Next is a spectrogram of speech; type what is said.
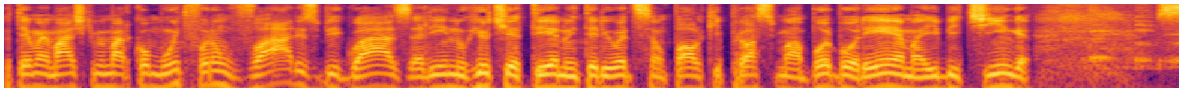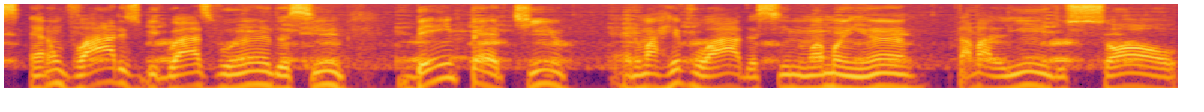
Eu tenho uma imagem que me marcou muito, foram vários biguás ali no Rio Tietê, no interior de São Paulo, aqui próximo a Borborema e Bitinga. Eram vários biguás voando assim, bem pertinho. Era uma revoada assim, numa manhã, Tava lindo, sol,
